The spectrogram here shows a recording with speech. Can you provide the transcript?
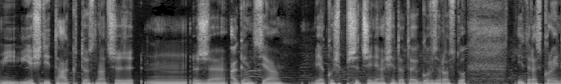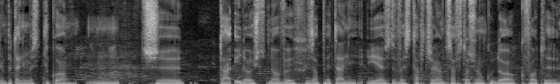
I jeśli tak, to znaczy, mm, że agencja jakoś przyczynia się do tego wzrostu. I teraz kolejnym pytaniem jest tylko, mm, czy ta ilość nowych zapytań jest wystarczająca w stosunku do kwoty,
